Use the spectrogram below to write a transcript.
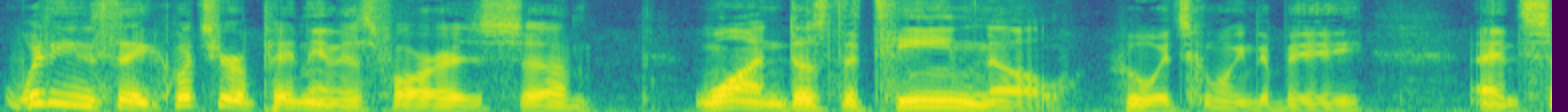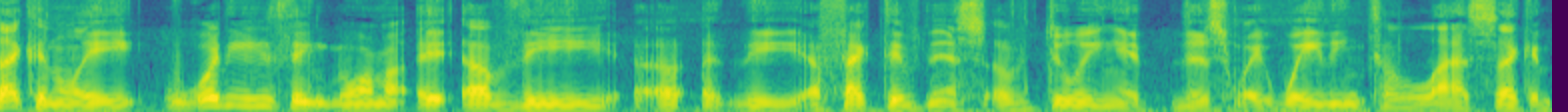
what do you think? What's your opinion as far as um, one? Does the team know who it's going to be? And secondly, what do you think, Norma, eh, of the uh, the effectiveness of doing it this way, waiting till the last second,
